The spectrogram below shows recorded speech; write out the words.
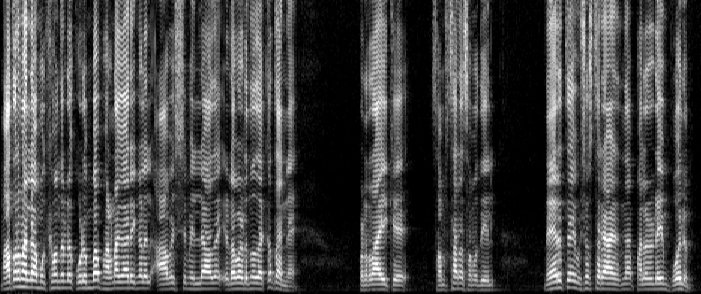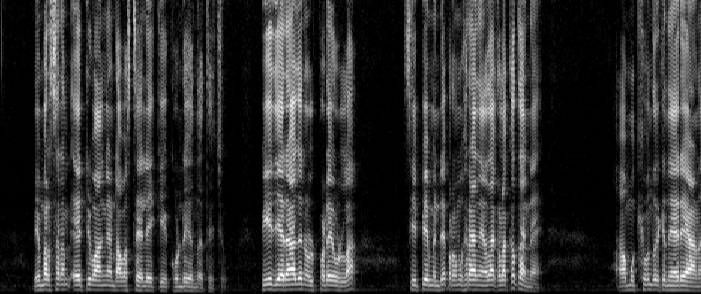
മാത്രമല്ല മുഖ്യമന്ത്രിയുടെ കുടുംബ ഭരണകാര്യങ്ങളിൽ ആവശ്യമില്ലാതെ ഇടപെടുന്നതൊക്കെ തന്നെ പിണറായിക്ക് സംസ്ഥാന സമിതിയിൽ നേരത്തെ വിശ്വസ്തരായിരുന്ന പലരുടെയും പോലും വിമർശനം ഏറ്റുവാങ്ങേണ്ട അവസ്ഥയിലേക്ക് കൊണ്ടുചെന്നെത്തിച്ചു പി. ജയരാജൻ ഉൾപ്പെടെയുള്ള സി പി എമ്മിന്റെ പ്രമുഖരായ നേതാക്കളൊക്കെ തന്നെ മുഖ്യമന്ത്രിക്ക് നേരെയാണ്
